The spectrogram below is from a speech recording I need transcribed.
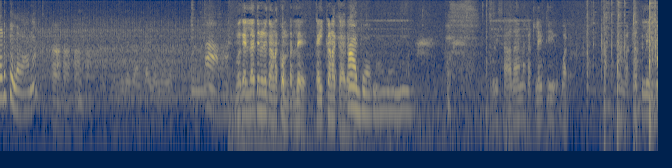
എടുത്തില്ല ഞാൻ ആ, ആ, ആ, ആ. ആ. നമുക്ക് എല്ലാത്തിനും ഒരു കണക്കുണ്ടല്ലേ? കൈക്കണക്കാര് അത് തന്നെ സാധാരണ കട്ട്ലേറ്റ് വട്ടത്തിലേക്ക്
